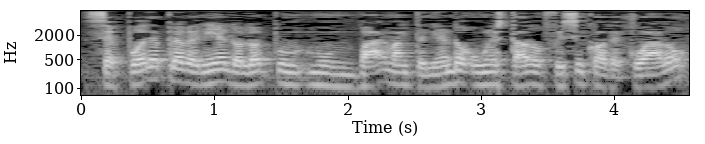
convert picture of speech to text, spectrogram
Se puede prevenir el dolor lumbar manteniendo un estado físico adecuado,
